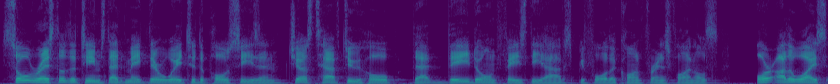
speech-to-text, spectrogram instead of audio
So, rest of the teams that make their way to the postseason just have to hope that they don't face the Avs before the conference finals, or otherwise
